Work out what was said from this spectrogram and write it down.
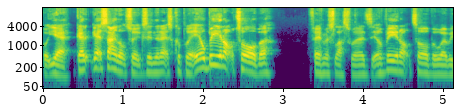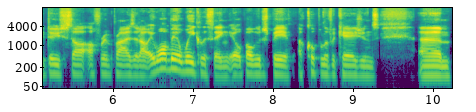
but yeah, get get signed up to it because in the next couple of it'll be in October. Famous last words. It'll be in October where we do start offering prizes out. It won't be a weekly thing. It'll probably just be a couple of occasions. Um,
